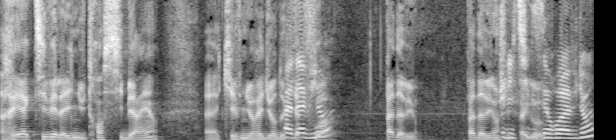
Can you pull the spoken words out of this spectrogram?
réactivé la ligne du Transsibérien, qui est venu réduire de Pas 4 d'avion fois. Pas d'avion. Pas d'avion chez Politique Fago. zéro avion.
